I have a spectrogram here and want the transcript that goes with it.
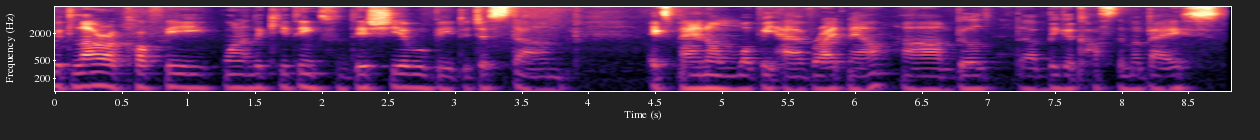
with Lara Coffee, one of the key things for this year will be to just um, expand on what we have right now, um, build a bigger customer base,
